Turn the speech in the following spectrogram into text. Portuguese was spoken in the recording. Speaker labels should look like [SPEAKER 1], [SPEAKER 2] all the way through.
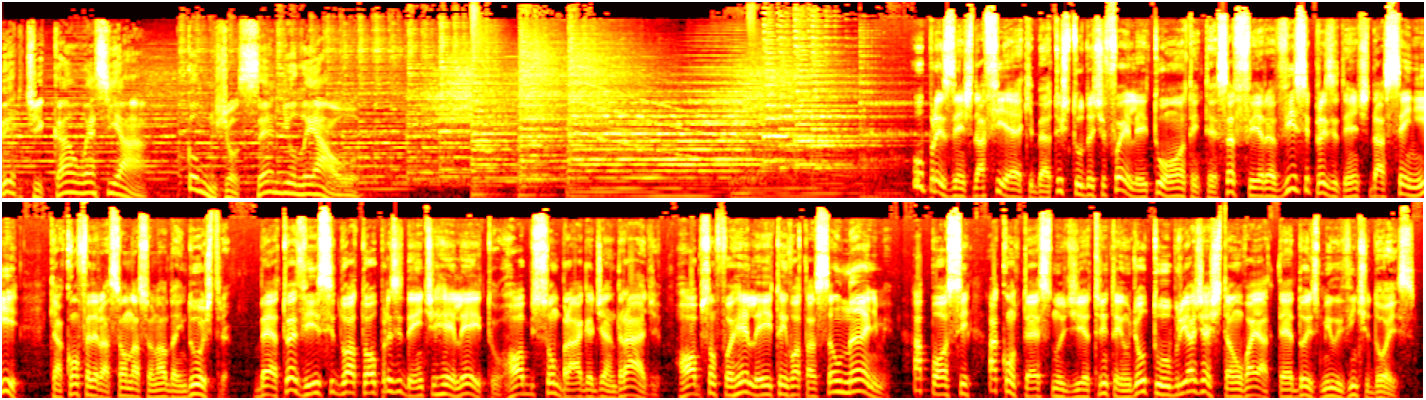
[SPEAKER 1] Vertical SA, com Josélio Leal.
[SPEAKER 2] O presidente da FIEC, Beto Studat, foi eleito ontem, terça-feira, vice-presidente da CNI, que é a Confederação Nacional da Indústria. Beto é vice do atual presidente reeleito, Robson Braga de Andrade. Robson foi reeleito em votação unânime. A posse acontece no dia 31 de outubro e a gestão vai até 2022.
